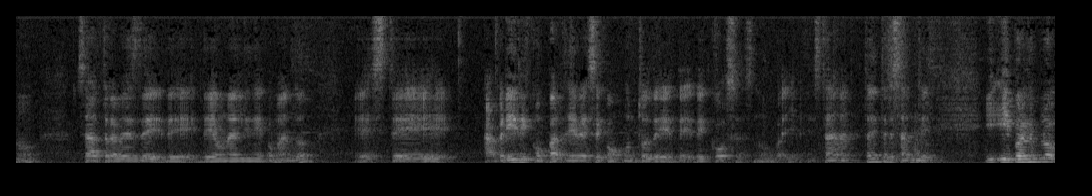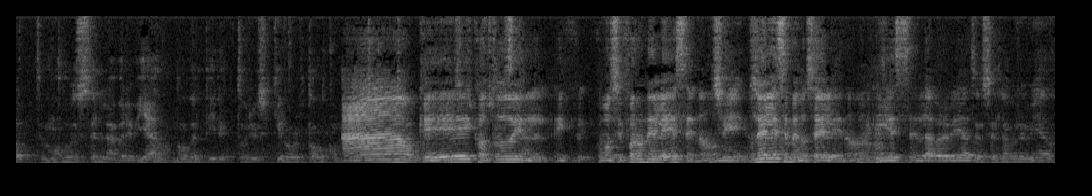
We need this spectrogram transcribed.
¿no? O sea, a través de, de- de una línea de comando, este, abrir y compartir ese conjunto de, de- de cosas, ¿no? Vaya, está, está interesante. Y, y, por ejemplo, Este modo es el abreviado, ¿no? Del directorio. Si quiero ver todo completo. ah, ok, con todo el, y como si fuera un ls, ¿no? Sí, Un ls menos l, ¿no? Y es el abreviado. Este es el abreviado.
